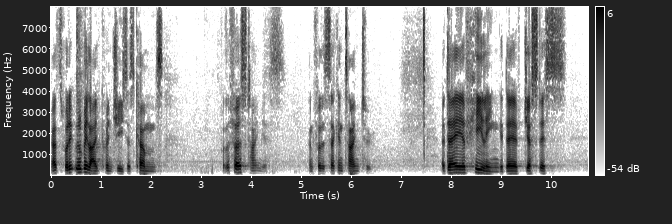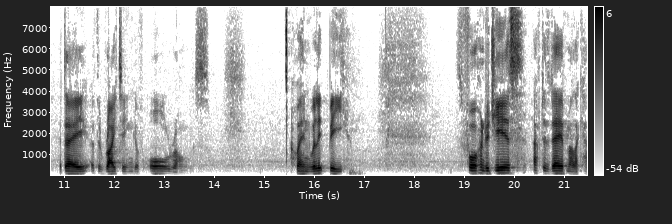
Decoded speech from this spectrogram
That's what it will be like when Jesus comes for the first time, yes, and for the second time too. A day of healing, a day of justice, a day of the righting of all wrongs. When will it be? 400 years after the day of Malachi.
